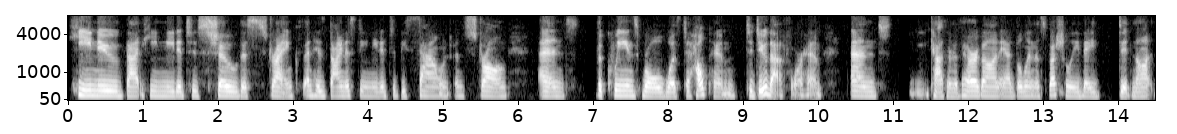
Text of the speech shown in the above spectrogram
he knew that he needed to show this strength and his dynasty needed to be sound and strong. And the queen's role was to help him to do that for him. And Catherine of Aragon, Anne Boleyn especially, they did not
